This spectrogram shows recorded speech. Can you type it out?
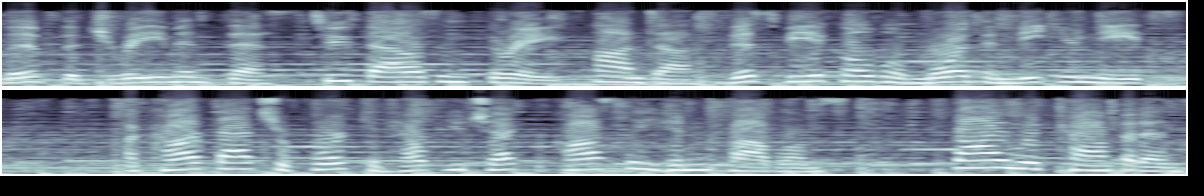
Live the dream in this 2003 Honda. This vehicle will more than meet your needs. A Carfax report can help you check for costly hidden problems. Buy with confidence.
